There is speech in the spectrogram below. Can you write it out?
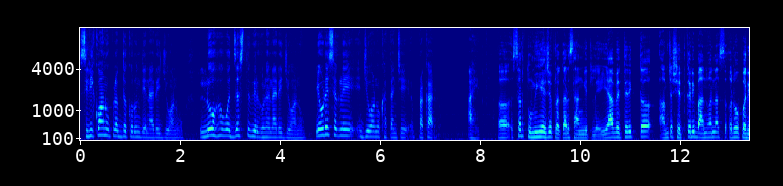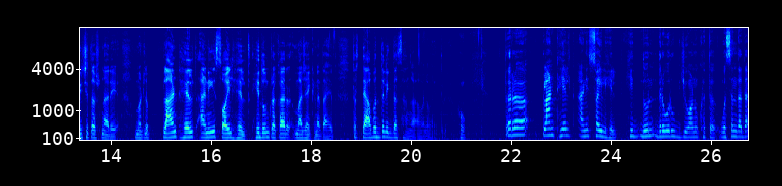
सिलिकॉन उपलब्ध करून देणारे जीवाणू लोह व जस्त विरघळणारे जीवाणू एवढे सगळे जीवाणू खतांचे प्रकार आहेत. सर तुम्ही हे जे प्रकार सांगितले या व्यतिरिक्त आमच्या शेतकरी बांधवांना सर्व परिचित असणारे म्हटलं प्लांट हेल्थ आणि सॉइल हेल्थ हे दोन प्रकार माझ्या ऐकण्यात आहेत. तर त्याबद्दल एकदा सांगा आम्हाला माहिती. हो. तर प्लांट हेल्थ आणि सॉईल हेल्थ ही दोन द्रवरूप जीवाणू खतं वसंतदादा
